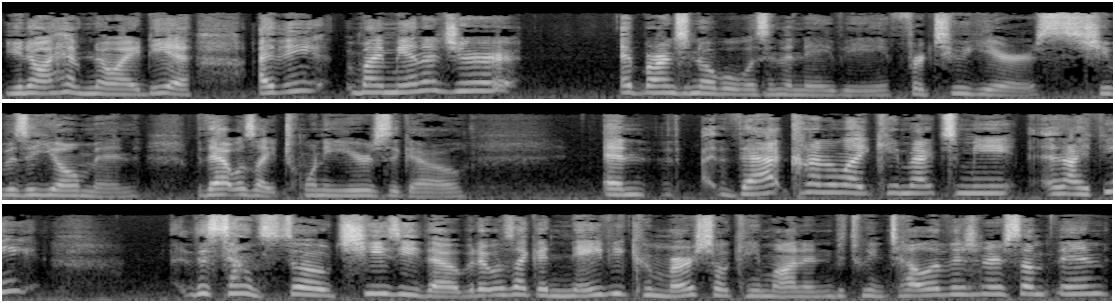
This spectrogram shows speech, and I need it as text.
you know i have no idea i think my manager at barnes noble was in the navy for two years she was a yeoman but that was like 20 years ago and that kind of like came back to me and i think this sounds so cheesy though but it was like a navy commercial came on in between television or something.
